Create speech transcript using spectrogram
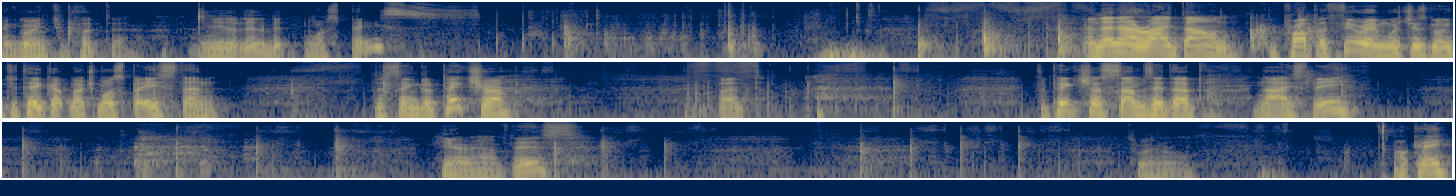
I'm going to put, uh, I need a little bit more space. And then I write down the proper theorem, which is going to take up much more space than the single picture. But the picture sums it up nicely. Here I have this. Okay.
